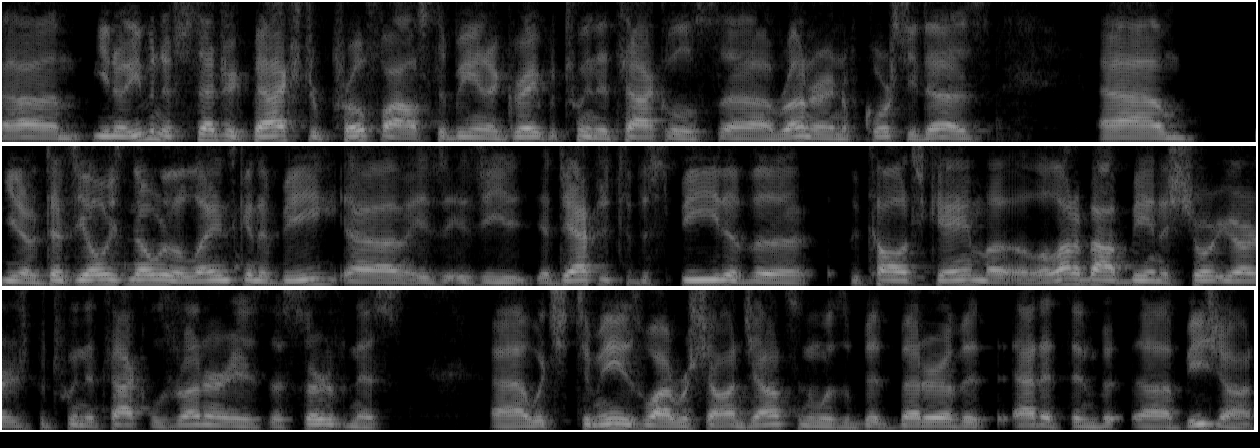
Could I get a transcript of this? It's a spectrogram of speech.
Um, you know, even if Cedric Baxter profiles to being a great between the tackles uh, runner, and of course he does, um, you know, does he always know where the lane's going to be? Uh, is, is he adapted to the speed of the, the college game? A, a, lot about being a short yardage between the tackles runner is assertiveness, uh, which to me is why Roschon Johnson was a bit better of it at it than uh, Bijan.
